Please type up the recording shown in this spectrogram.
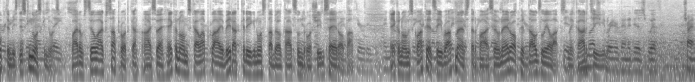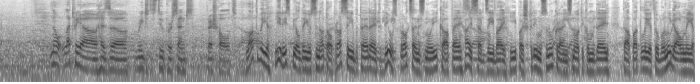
optimistiski noskaņots. Vairums cilvēku saprot, ka ASV ekonomiskā labklājība ir atkarīga no stabilitātes un drošības Eiropā. Ekonomisko attiecību apmērs starp ASV un Eiropu ir daudz lielāks nekā ar Ķīnu. No, Latvia has uh, reached this 2% threshold. Uh, Latvija ir izpildījusi NATO prasību tērēt 2% no IKP aizsardzībai, īpaši Krimas un Ukrainas notikumu dēļ, tāpat Lietuva un Igaunija.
